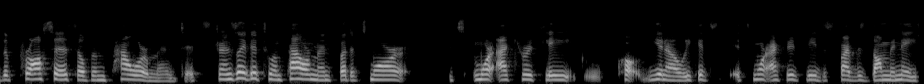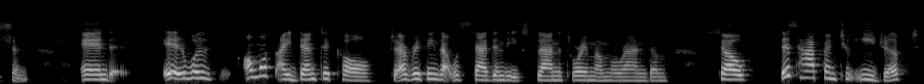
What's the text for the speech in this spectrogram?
the process of empowerment. It's translated to empowerment, but it's more it's more accurately you know we could it's more accurately described as domination. And it was almost identical to everything that was said in the explanatory memorandum. So this happened to egypt.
